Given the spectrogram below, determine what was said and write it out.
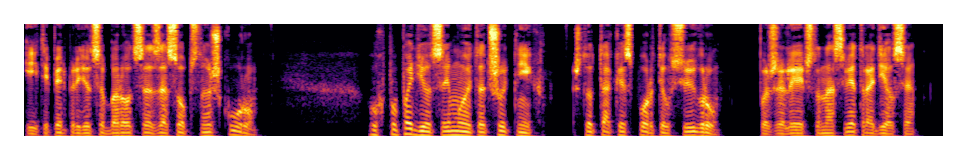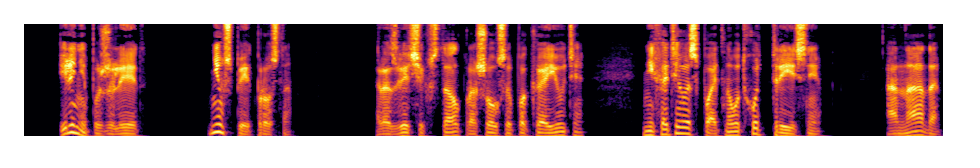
И теперь придется бороться за собственную шкуру. Ух, попадется ему этот шутник, что так испортил всю игру. Пожалеет, что на свет родился. Или не пожалеет. Не успеет просто. Разведчик встал, прошелся по каюте. Не хотелось спать, но вот хоть тресни. А надо.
